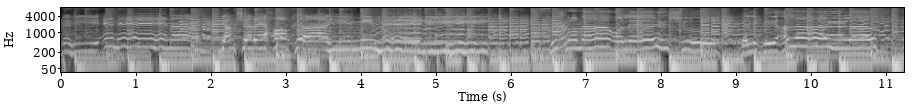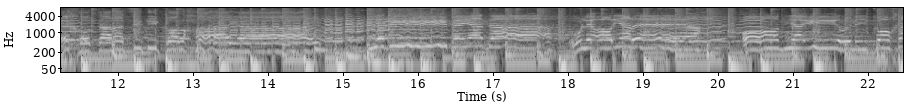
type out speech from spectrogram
והיא איננה, גם שרחוקה היא ממני. זיכרונה עולה שוב בליבי הלילה, איך אותה רציתי כל חיי. ידי בידה ולאור ירח, עוד יאיר לי כוכב.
